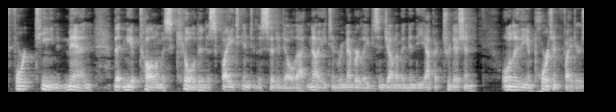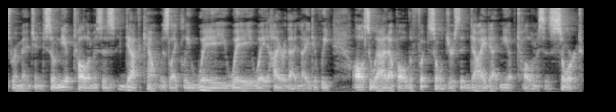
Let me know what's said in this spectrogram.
14 men that Neoptolemus killed in his fight into the citadel that night. And remember, ladies and gentlemen, in the epic tradition, only the important fighters were mentioned. So Neoptolemus's death count was likely way, way, way higher that night if we also add up all the foot soldiers that died at Neoptolemus's sword.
